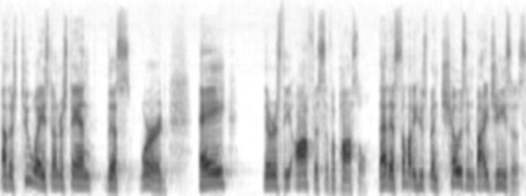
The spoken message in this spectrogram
Now, there's two ways to understand this word. A, there is the office of apostle. That is, somebody who's been chosen by Jesus,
